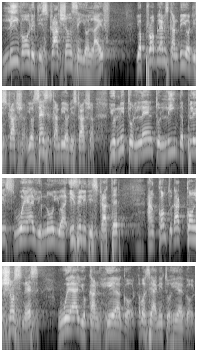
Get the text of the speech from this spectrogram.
leave all the distractions in your life. Your problems can be your distraction. Your senses can be your distraction. You need to learn to leave the place where you know you are easily distracted and come to that consciousness where you can hear God. I will say, I need to hear God.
